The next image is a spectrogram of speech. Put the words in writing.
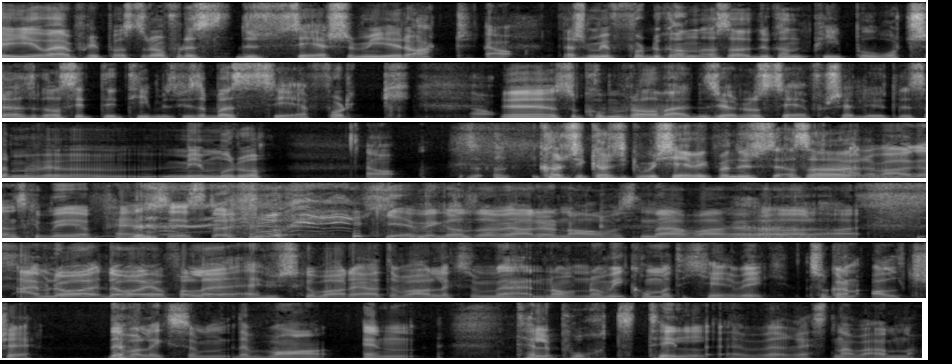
gøy å være flyplasser òg, for du ser så mye rart. Ja. Det så mye for, du, kan, altså, du kan people-watche, så du kan sitte i timevis og bare se folk Ja. eh, som kommer fra alle verdens hjørner og ser forskjellige ut. Liksom. Mye moro. Ja. Kanskje, kanskje ikke på Kjevik, men du altså, Ja, det var ganske mye fancy stuff på Kjevik også. Vi hadde jo Narvesen der. Var jo, Nei, men det var, det var i hvert fall Jeg husker bare det at det var liksom Når, når vi kommer til Kjevik, så kan alt skje. Det var liksom Det var en teleport til eh, resten av verden, da.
